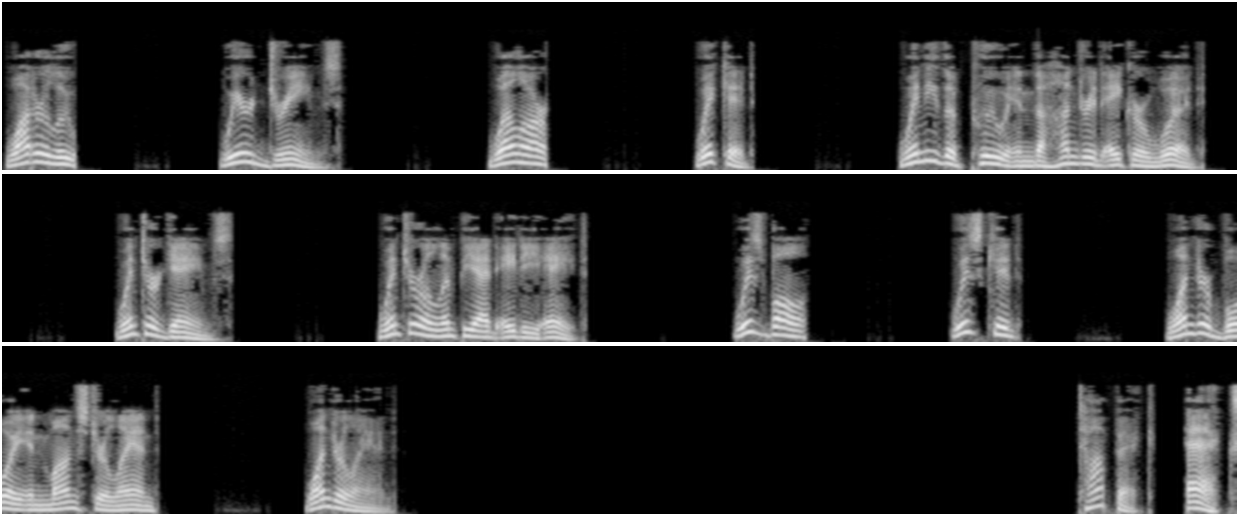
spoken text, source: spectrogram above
Waterloo Weird Dreams. Wellar Wicked Winnie the Pooh in the Hundred Acre Wood Winter Games Winter Olympiad 88 Whizball WizKid Wonder Boy in Monster Land Wonderland X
